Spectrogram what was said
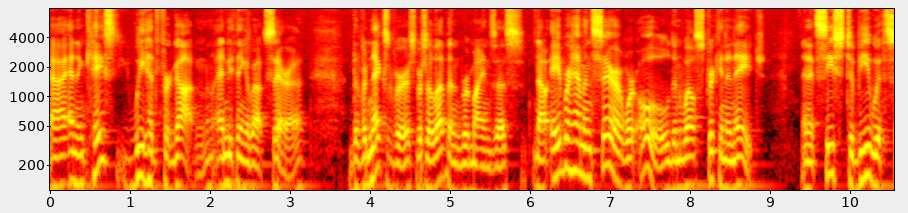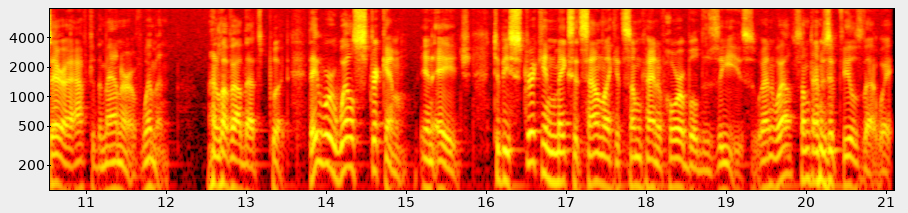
Uh, and in case we had forgotten anything about Sarah, the next verse, verse 11, reminds us Now Abraham and Sarah were old and well stricken in age, and it ceased to be with Sarah after the manner of women. I love how that's put. They were well stricken in age. To be stricken makes it sound like it's some kind of horrible disease. And well, sometimes it feels that way.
